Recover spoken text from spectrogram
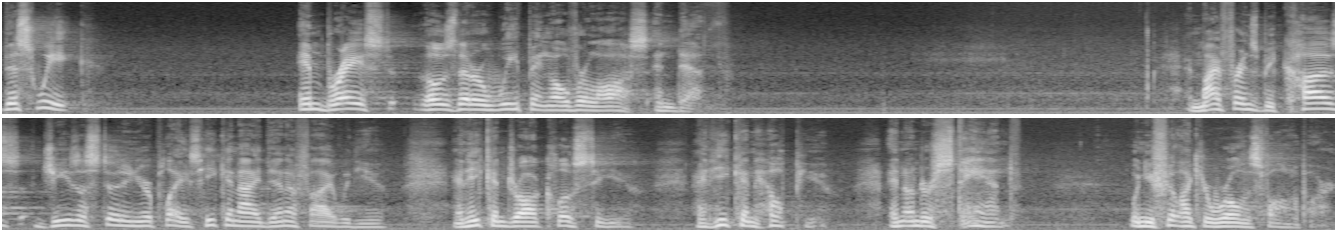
this week embraced those that are weeping over loss and death. And my friends, because Jesus stood in your place, He can identify with you and He can draw close to you and He can help you and understand when you feel like your world is falling apart.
